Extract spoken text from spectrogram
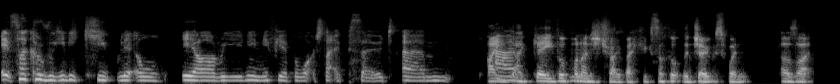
it's like a really cute little ER reunion if you ever watch that episode. Um, I, um, I gave up on. Angie Tribeca because I thought the jokes went. I was like,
